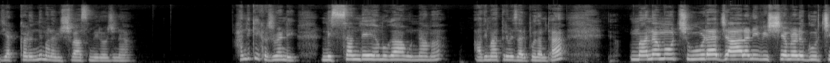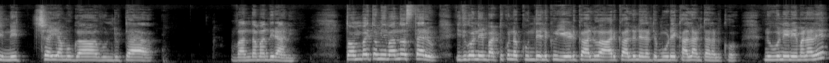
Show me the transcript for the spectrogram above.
ఎక్కడుంది మన విశ్వాసం ఈ రోజున? అందుకే ఇక్కడ చూడండి నిస్సందేహముగా ఉన్నామా? అది మాత్రమే సరిపోదంట. మనము చూడజాలని విషయములను గూర్చి నిశ్చయముగా ఉండుట. వంద మంది రాని. తొంభై తొమ్మిది మంది వస్తారు. ఇదిగో నేను పట్టుకున్న కుందేలకు ఏడు కాళ్ళు ఆరు కాళ్ళు లేదంటే మూడే కాళ్ళు అంటారు అనుకో నువ్వు నేనేమనాలే?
